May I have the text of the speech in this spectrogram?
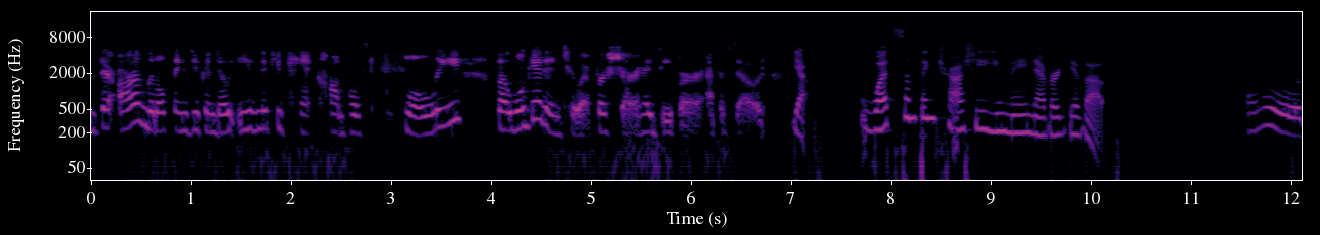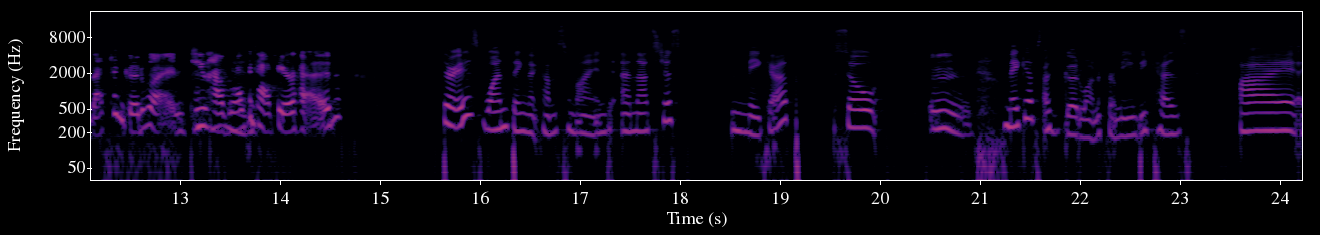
there are little things you can do, even if you can't compost fully. But we'll get into it for sure in a deeper episode. Yeah. What's something trashy you may never give up? Oh, that's a good one. Do you have one off the top of your head? There is one thing that comes to mind, and that's just makeup. So Mm. makeup's a good one for me because I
